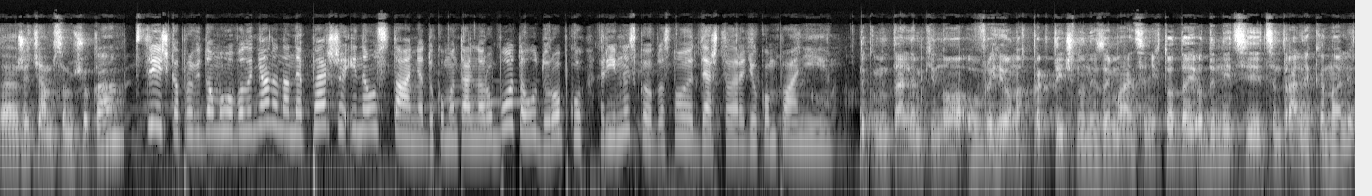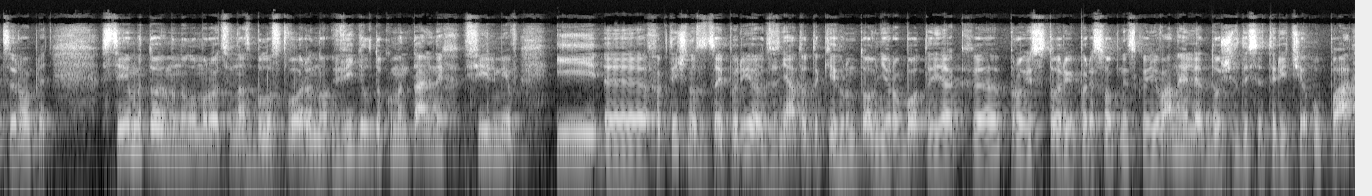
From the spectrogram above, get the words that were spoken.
е, життям Самчука. Стрічка про відомого волинянина не перша і не остання документальна робота у доробку Рівненської обласної держтелерадіокомпанії. Документальним кіно в регіонах практично не займається ніхто, да й одиниці центральних каналів це роблять. З цією метою в минулому році в нас було створено відділ документальних фільмів, і е, фактично за цей період знято такі ґрунтовні роботи, як е, про історію Пересопницького Євангелія до 60-річчя УПА.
